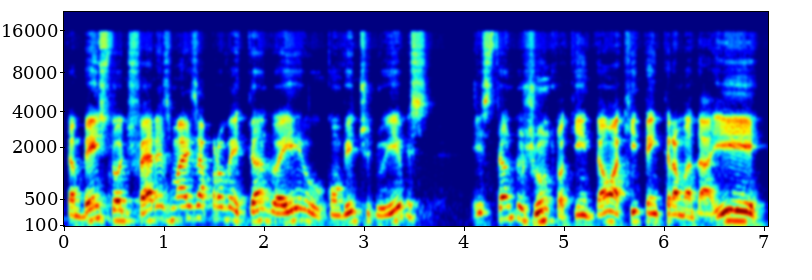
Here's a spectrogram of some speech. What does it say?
Também estou de férias, mas aproveitando aí o convite do Ives, estando junto aqui. Então, aqui tem Tramandaí,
